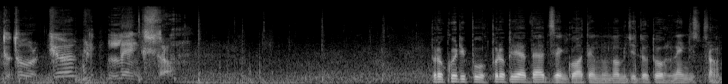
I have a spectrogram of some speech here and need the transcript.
Dr. Kirk Langstrom. Procure por propriedades em Gotham no nome de Dr. Langstrom.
